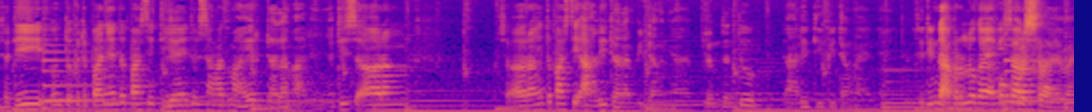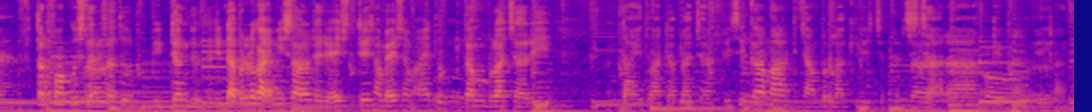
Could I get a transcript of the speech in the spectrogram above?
Jadi untuk ke depannya itu pasti dia itu sangat mahir dalam ahlinya. Jadi seorang seorang itu pasti ahli dalam bidangnya, belum tentu ahli di bidang lainnya. Jadi tidak perlu kayak misal Fokus lah ya Pak ya. terfokus dari satu bidang gitu. Jadi tidak perlu kayak misal dari SD sampai SMA itu kita mempelajari entah itu ada pelajaran fisika malah dicampur lagi sejarah, Oh. geografi lagi.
